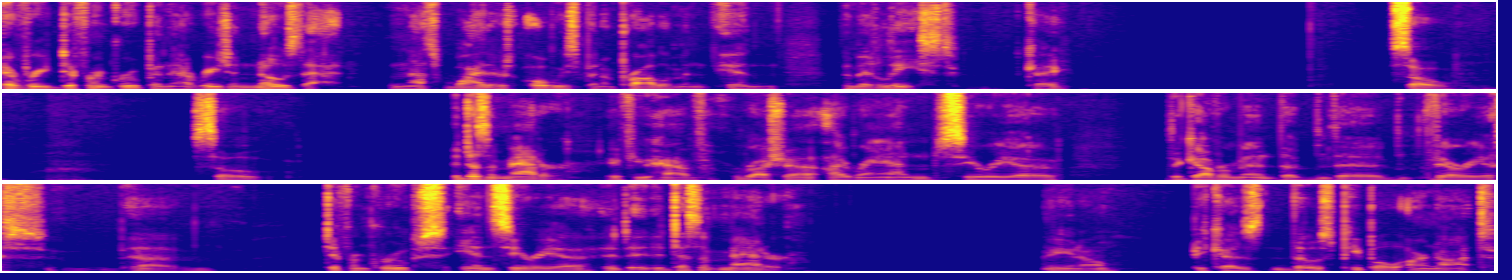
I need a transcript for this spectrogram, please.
every different group in that region knows that. And that's why there's always been a problem in, in the Middle East. Okay. So, so it doesn't matter if you have Russia, Iran, Syria, the government, the, the various uh, different groups in Syria. It, it doesn't matter, you know, because those people are not.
